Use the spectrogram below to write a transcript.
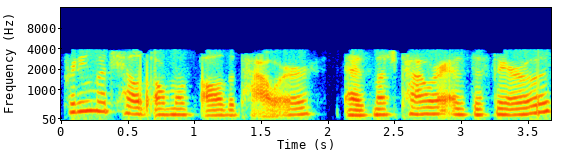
pretty much held almost all the power as much power as the pharaohs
